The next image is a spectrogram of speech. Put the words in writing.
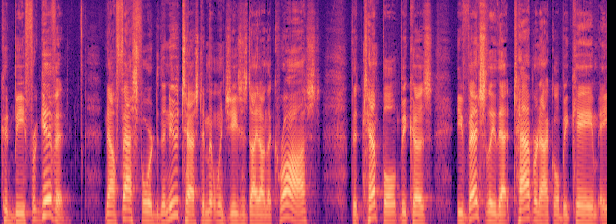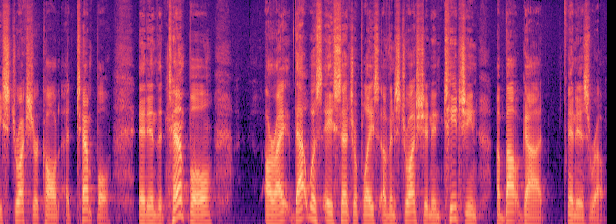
could be forgiven. Now, fast forward to the New Testament when Jesus died on the cross the temple because eventually that tabernacle became a structure called a temple. And in the temple, all right, that was a central place of instruction and teaching about God and Israel.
